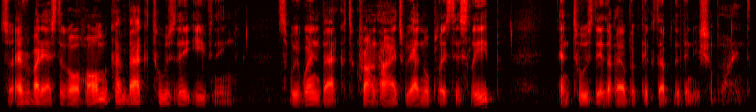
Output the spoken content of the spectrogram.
So everybody has to go home and come back Tuesday evening. So we went back to Crown Heights. We had no place to sleep. And Tuesday, the Rebbe picked up the Venetian blind.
